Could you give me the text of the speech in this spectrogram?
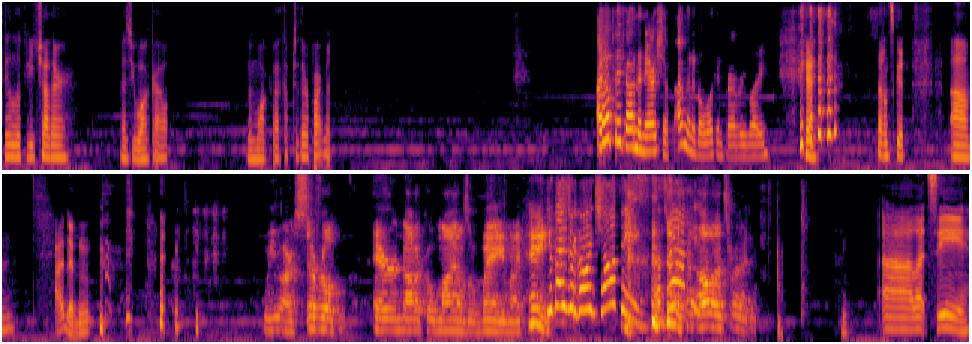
They look at each other as you walk out and walk back up to their apartment. I hope they found an airship. I'm gonna go looking for everybody. Okay. Sounds good. Um I didn't. we are several aeronautical miles away. We're like, hey, You guys are going shopping. That's right. oh, that's right. Uh, let's see.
